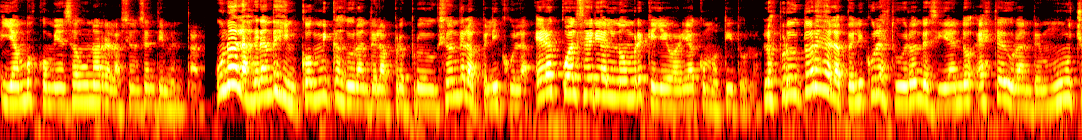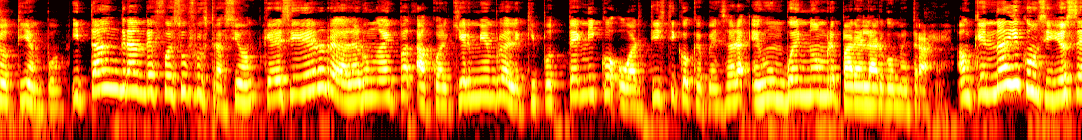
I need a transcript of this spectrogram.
y ambos comienzan una relación sentimental. Una de las grandes incógnitas durante la preproducción de la película era cuál sería el nombre que llevaría como título. Los productores de la película estuvieron decidiendo este durante mucho tiempo y tan grande fue su frustración que decidieron regalar un iPad a cualquier miembro del equipo técnico o artístico que pensara en un buen nombre para el largometraje. Aunque nadie consiguió ese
